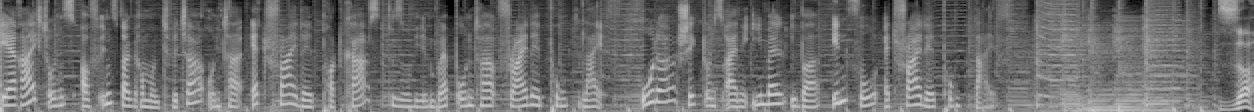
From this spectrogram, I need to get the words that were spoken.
Ihr erreicht uns auf Instagram und Twitter unter @fridaypodcast sowie im Web unter friday.live oder schickt uns eine E-Mail über info at friday.live. So,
